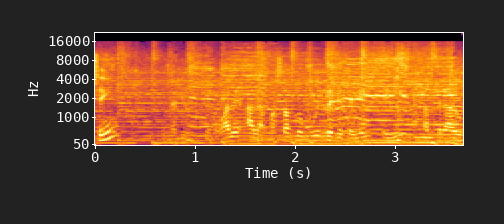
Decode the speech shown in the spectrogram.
¿Sí? Pero vale, a la pasando muy requete bien e ir hacer algo.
